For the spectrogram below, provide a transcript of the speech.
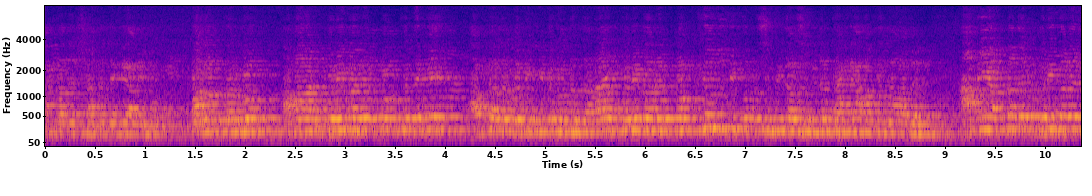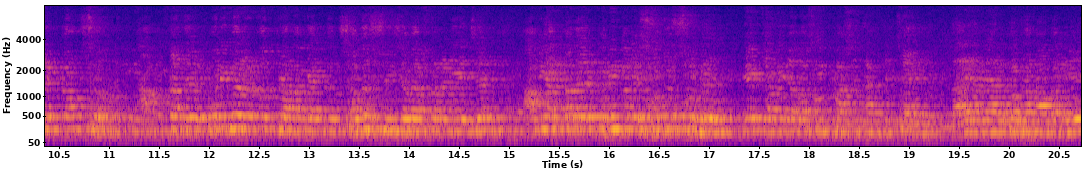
আপনাদের সাথে থেকে আমি পালন করব। আমার পরিবারের পক্ষ থেকে আপনাদের কৃতজ্ঞতা পরিবারের পক্ষেও যদি কোনো সুবিধা অসুবিধা থাকে আমাকে জানাবেন। আমি আপনাদের পরিবারের একটা অংশ। আপনাদের পরিবারের মধ্যে আমাকে একজন সদস্য হিসেবে আপনারা নিয়েছেন। আমি আপনাদের পরিবারের সদস্য হয়ে এই জমিদাবাসীর পাশে থাকতে চাই। তাই আমি আর কথা না বাড়িয়ে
